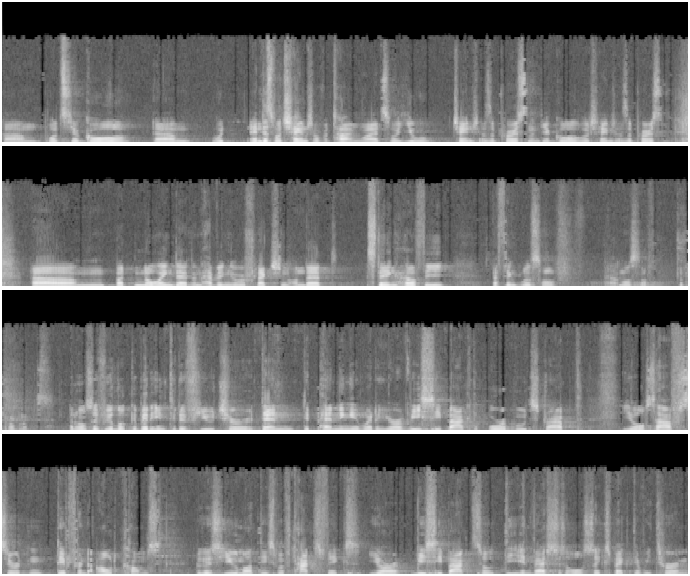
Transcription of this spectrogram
Um, what's your goal? Um, and this will change over time, right? So you change as a person, and your goal will change as a person. Um, but knowing that and having a reflection on that, staying healthy, I think will solve yeah. most of the problems. And also, if you look a bit into the future, then depending on whether you're VC backed or bootstrapped, you also have certain different outcomes because you, Mattis, with TaxFix, you're VC backed, so the investors also expect a return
